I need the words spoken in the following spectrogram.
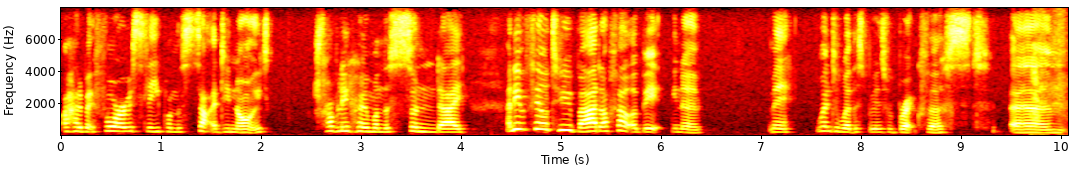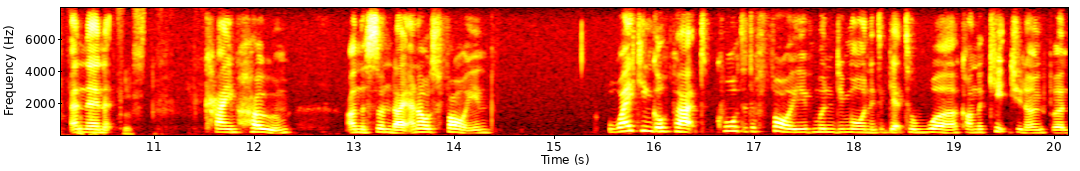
I had about four hours sleep on the Saturday night, travelling home on the Sunday. I didn't feel too bad. I felt a bit, you know, meh. Went to Wetherspoons for breakfast, um, and then First. came home on the Sunday, and I was fine. Waking up at quarter to five Monday morning to get to work on the kitchen open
